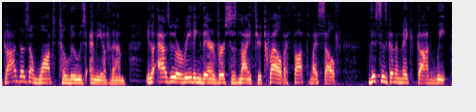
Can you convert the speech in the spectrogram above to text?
God doesn't want to lose any of them. You know, as we were reading there in verses 9 through 12, I thought to myself, this is going to make God weep.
